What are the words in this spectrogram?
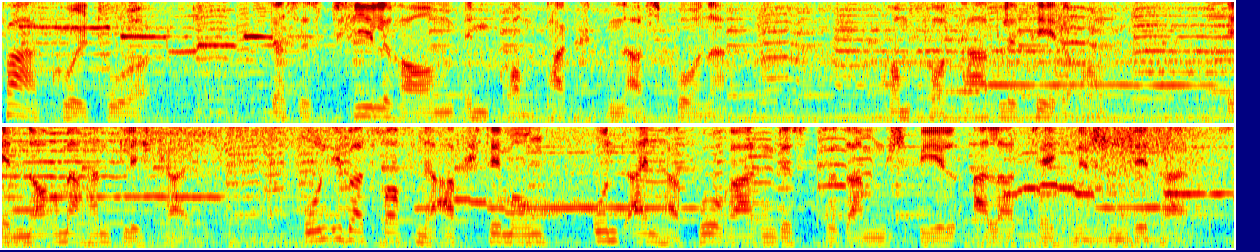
Fahrkultur. Das ist viel Raum im kompakten Ascona. Komfortable Federung, enorme Handlichkeit, unübertroffene Abstimmung und ein hervorragendes Zusammenspiel aller technischen Details.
